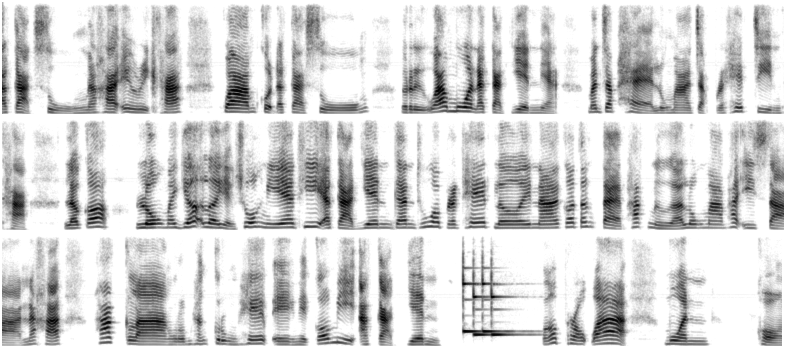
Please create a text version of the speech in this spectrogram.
อากาศสูงนะคะเอริกคะความกดอากาศสูง หรือว่ามวลอากาศเย็นเนี่ย มันจะแผ่ลงมาจากประเทศจีนค่ะ แล้วก็ ลงมาเยอะเลยอย่างช่วงนี้ที่อากาศเย็นกันทั่วประเทศเลยนะ ก็ตั้งแต่ภาคเหนือลงมาภาคอีสานนะคะ ภาคกลางรวมทั้งกรุงเทพเองเนี่ยก็มีอากาศเย็นก็เพราะว่ามวลของ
